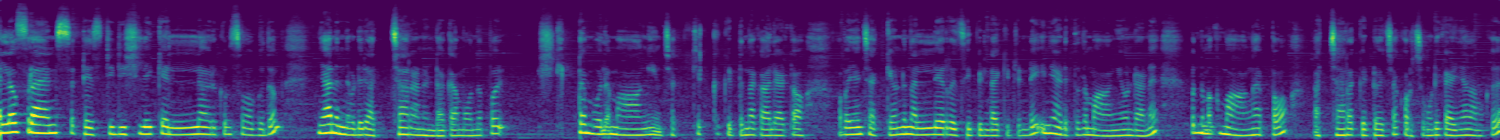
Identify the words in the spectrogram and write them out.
ഹലോ ഫ്രണ്ട്സ് ടേസ്റ്റി ഡിഷിലേക്ക് എല്ലാവർക്കും സ്വാഗതം. ഞാൻ ഇന്നിവിടെ ഒരു അച്ചാറാണ് ഉണ്ടാക്കാൻ പോകുന്നത്. അപ്പോൾ ഇഷ്ടം പോലെ മാങ്ങയും ചക്കയൊക്കെ കിട്ടുന്ന കാലം കേട്ടോ അപ്പോൾ ഞാൻ ചക്ക കൊണ്ട് നല്ല റെസിപ്പി ഉണ്ടാക്കിയിട്ടുണ്ട്. ഇനി അടുത്തത് മാങ്ങ കൊണ്ടാണ് അപ്പോൾ നമുക്ക് മാങ്ങ ഇപ്പോൾ അച്ചാറൊക്കെ ഇട്ട് വെച്ചാൽ കുറച്ചും കൂടി കഴിഞ്ഞാൽ നമുക്ക്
